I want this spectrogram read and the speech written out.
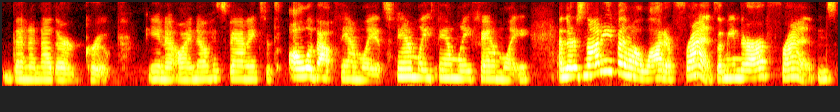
than another group. You know, I know Hispanics, it's all about family. It's family, family, family. And there's not even a lot of friends. I mean, there are friends,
